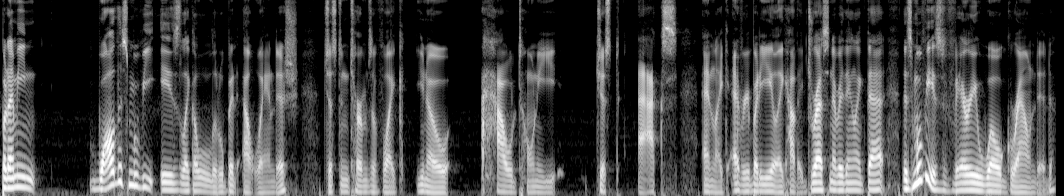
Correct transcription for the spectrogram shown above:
But I mean, while this movie is like a little bit outlandish, just in terms of like, you know, how Tony just acts and like everybody, like how they dress and everything like that, this movie is very well grounded.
